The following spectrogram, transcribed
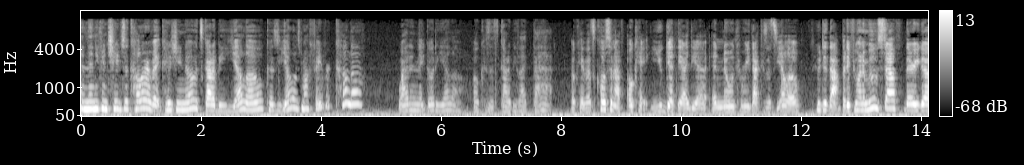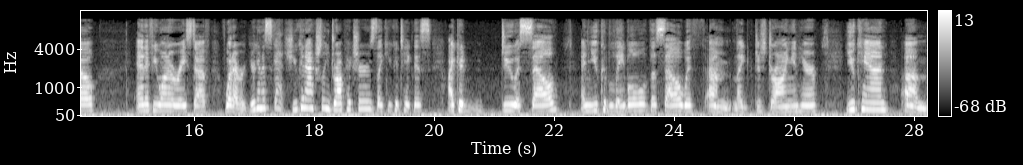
And then you can change the color of it because you know it's got to be yellow because yellow is my favorite color. Why didn't it go to yellow? Oh, because it's got to be like that. Okay, that's close enough. Okay, you get the idea, and no one can read that because it's yellow. Who did that? But if you want to move stuff, there you go. And if you want to erase stuff, whatever, you're going to sketch. You can actually draw pictures. Like you could take this, I could do a cell, and you could label the cell with, um, like, just drawing in here. You can um,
